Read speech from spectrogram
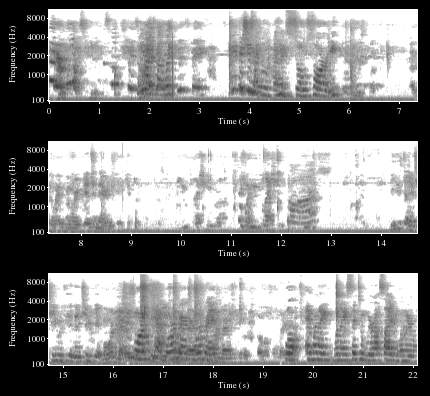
And her mom's his eyes got like. And she's like, I am so sorry. By the way, when we were been in there, you think, you blushing, Rob? Why are you blushing? To, and she and then she would get more embarrassed. More- yeah, more embarrassed, more red. Well, and when I, when I said to him, we were outside and when we were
